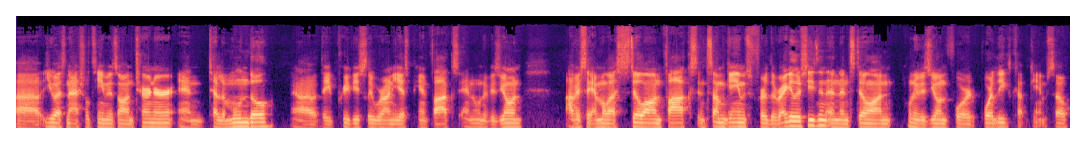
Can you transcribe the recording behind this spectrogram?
Uh, U.S. national team is on Turner and Telemundo. Uh, they previously were on ESPN, Fox, and Univision. Obviously, MLS still on Fox in some games for the regular season, and then still on Univision for for Leagues Cup games. So,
